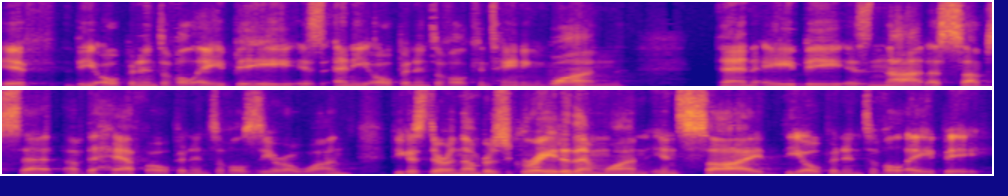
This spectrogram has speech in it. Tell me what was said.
If the open interval AB is any open interval containing 1, then AB is not a subset of the half open interval 0, 1 because there are numbers greater than 1 inside the open interval AB.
